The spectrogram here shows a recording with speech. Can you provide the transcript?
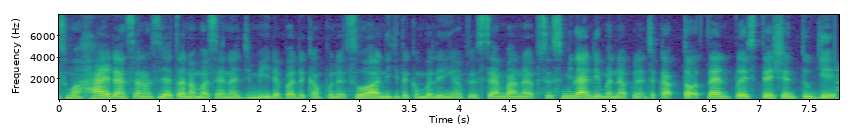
semua. Hai dan salam sejahtera. Nama saya Najmi daripada Kampung Net Suha. Ni kita kembali dengan episode episode 9 di mana aku nak cakap top 10 PlayStation 2 game.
